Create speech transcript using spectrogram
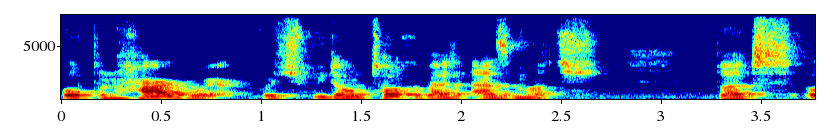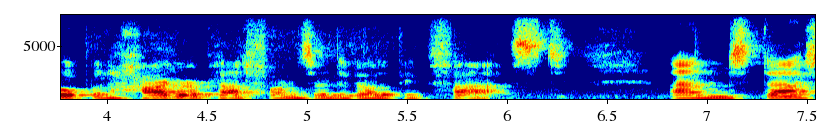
open hardware, which we don't talk about as much, but open hardware platforms are developing fast. And that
